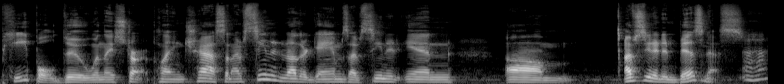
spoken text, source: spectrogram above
people do when they start playing chess, and I've seen it in other games, I've seen it in, um, I've seen it in business, Uh-huh.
